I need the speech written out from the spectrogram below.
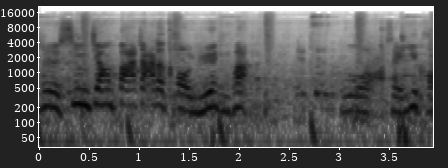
是新疆巴扎的烤鱼，你看，哇塞，一烤。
